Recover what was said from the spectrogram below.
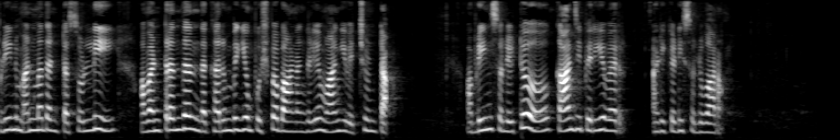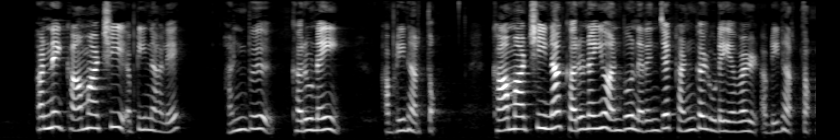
அப்படின்னு மன்மதன்கிட்ட சொல்லி அவன்கிட்ட அந்த கரும்பையும் புஷ்பபானங்களையும் வாங்கி வச்சுன்ட்டான் அப்படின்னு சொல்லிட்டு காஞ்சி பெரியவர் அடிக்கடி சொல்லுவாராம். அன்னை காமாட்சி அப்படின்னாலே அன்பு கருணை அப்படின்னு அர்த்தம். காமாட்சினா கருணையும் அன்பும் நிறைஞ்ச கண்கள் உடையவள் அப்படின்னு அர்த்தம்.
